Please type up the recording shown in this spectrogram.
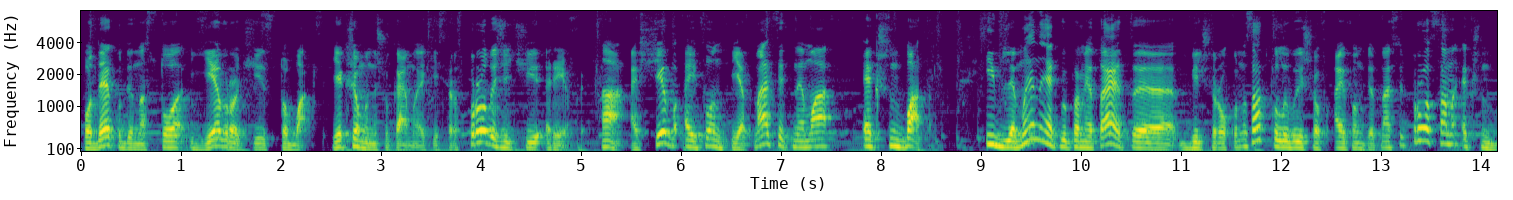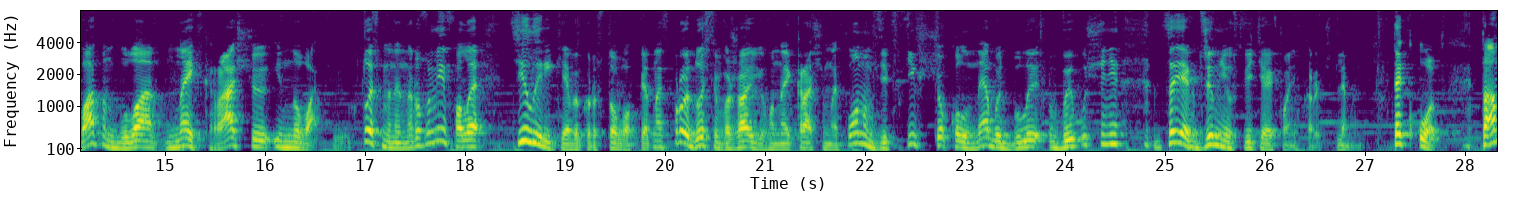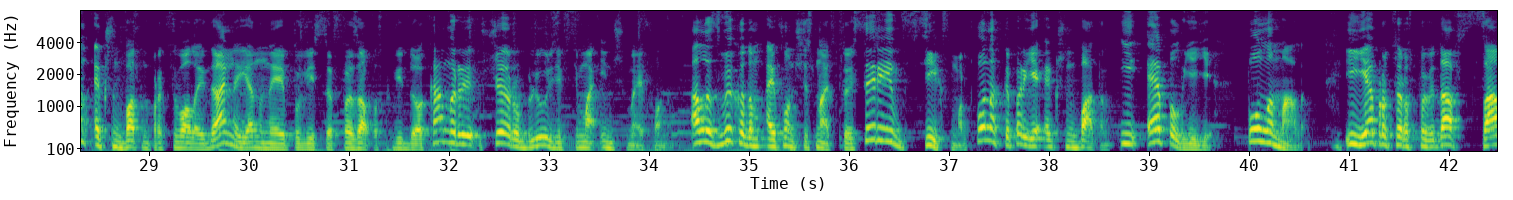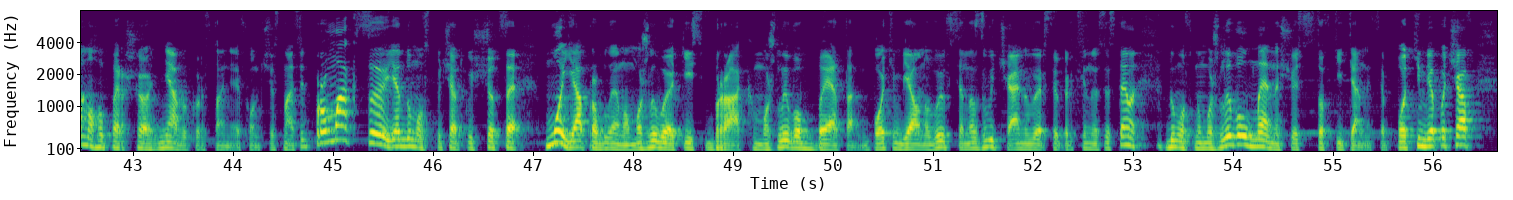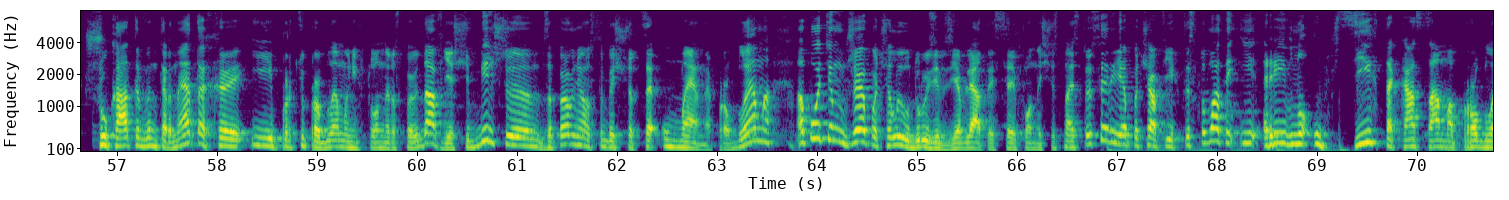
Подекуди на 100 євро чи 100 баксів, якщо ми не шукаємо якісь розпродажі чи рефи. А, а ще в iPhone 15 нема Action Button. І для мене, як ви пам'ятаєте, більше року назад, коли вийшов iPhone 15 Pro, саме Action Button була найкращою інновацією. Хтось мене не розумів, але цілий рік я використовував 15 Pro і досі вважаю його найкращим айфоном зі всіх, що коли-небудь були випущені. Це як джимні у світі айфонів. Коротше, для мене. Так от там Action Button працювала ідеально. Я на неї повісив запуск відеокамери, що я роблю зі всіма іншими айфонами. Але з виходом iPhone 16 серії в всіх смартфонах тепер є Action Button. І Apple її поламали. І я про це розповідав з самого першого дня використання iPhone 16 Pro Max. Я думав спочатку, що це моя проблема, можливо, якийсь брак, можливо, бета. Потім я оновився на звичайну версію операційної системи. Думав, ну можливо, у мене щось в софті тянеться. Потім я почав шукати в інтернетах, е, і про цю проблему ніхто не розповідав. Я ще більше запевнював себе, що це у мене проблема. А потім вже почали у друзів з'являтися iPhone 16 серії. Я почав їх тестувати, і рівно у всіх така сама проблема.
